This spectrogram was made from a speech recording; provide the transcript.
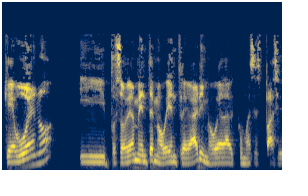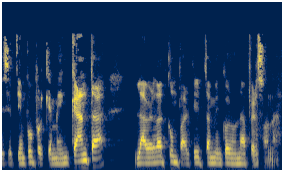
qué bueno. Y pues obviamente me voy a entregar y me voy a dar como ese espacio, ese tiempo, porque me encanta, la verdad, compartir también con una persona.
